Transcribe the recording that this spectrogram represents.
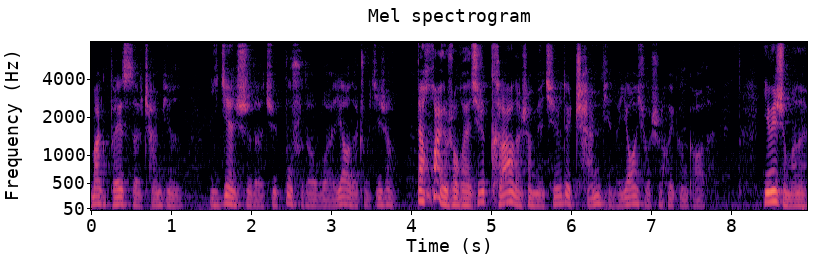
marketplace 的产品一键式的去部署到我要的主机上。但话又说回来，其实 cloud 上面其实对产品的要求是会更高的，因为什么呢？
